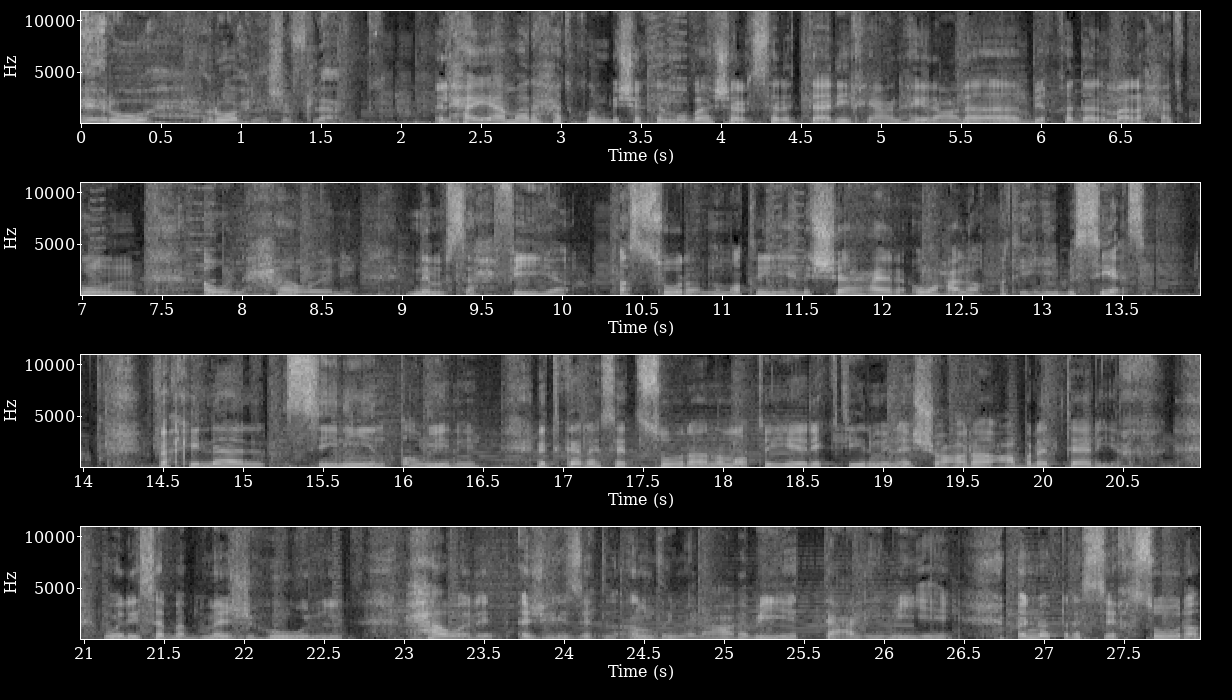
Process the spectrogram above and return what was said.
إيه روح روح لشوف لك. الحقيقة ما رح تكون بشكل مباشر سرد تاريخي عن هي العلاقة بقدر ما رح تكون أو نحاول نمسح فيها الصورة النمطية للشاعر وعلاقته بالسياسة. فخلال سنين طويلة تكرست صورة نمطية لكثير من الشعراء عبر التاريخ ولسبب مجهول حاولت أجهزة الأنظمة العربية التعليمية أنه ترسخ صورة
